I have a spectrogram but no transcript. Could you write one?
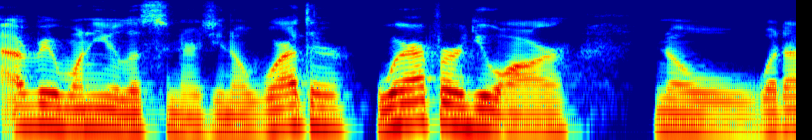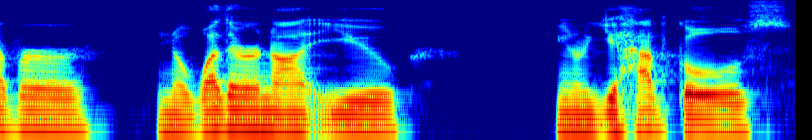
every one of you listeners, you know, whether wherever you are, you know, whatever, you know, whether or not you, you know, you have goals,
